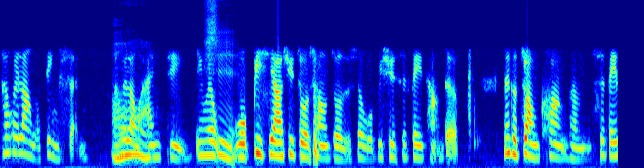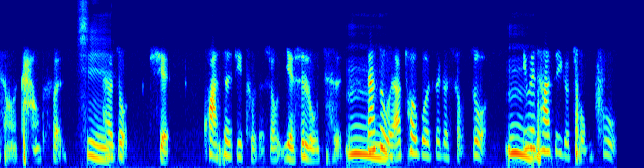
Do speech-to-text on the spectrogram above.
它会让我定神。它会让我安静，哦、因为我必须要去做创作的时候，我必须是非常的，那个状况嗯是非常的亢奋。是，还有做写画设计图的时候也是如此。嗯，但是我要透过这个手作，嗯，因为它是一个重复，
